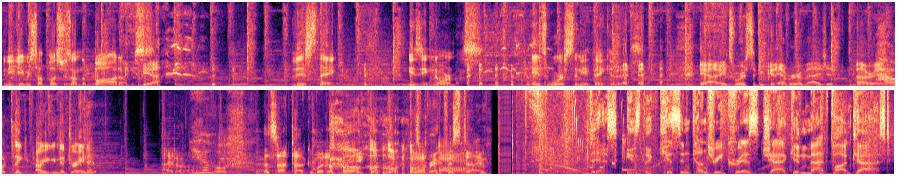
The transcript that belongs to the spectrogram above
and you gave yourself blisters on the bottoms. Yeah. This thing is enormous. it's worse than you think it is. Yeah. It's worse than you could ever imagine. All right. How like are you going to drain it? I don't know. Ew. Let's not talk about it. it's breakfast time. This is the Kissin' Country Chris, Jack, and Matt podcast.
